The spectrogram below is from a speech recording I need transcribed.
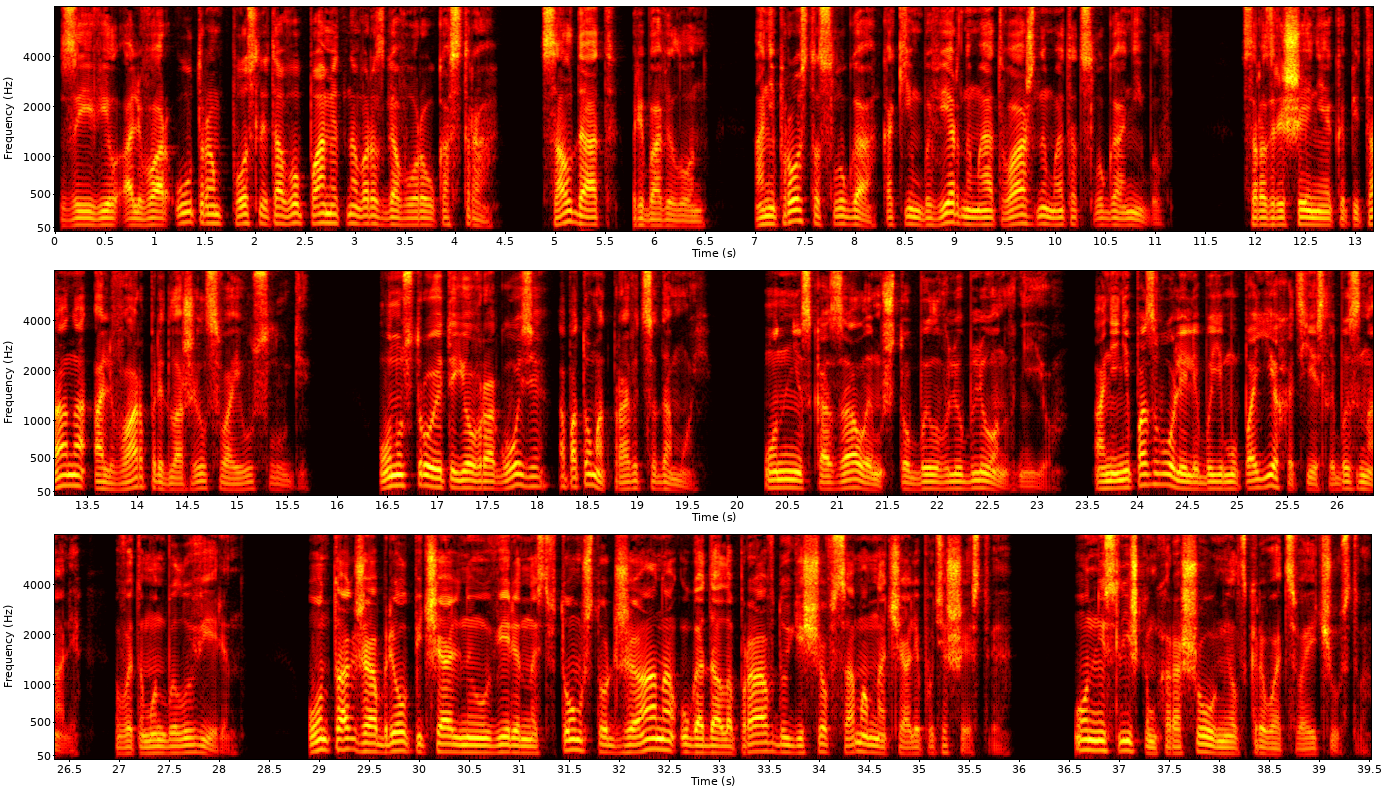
заявил Альвар утром после того памятного разговора у костра. «Солдат», — прибавил он, — «а не просто слуга, каким бы верным и отважным этот слуга ни был». С разрешения капитана Альвар предложил свои услуги. Он устроит ее в Рогозе, а потом отправится домой. Он не сказал им, что был влюблен в нее. Они не позволили бы ему поехать, если бы знали. В этом он был уверен. Он также обрел печальную уверенность в том, что Джиана угадала правду еще в самом начале путешествия. Он не слишком хорошо умел скрывать свои чувства.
